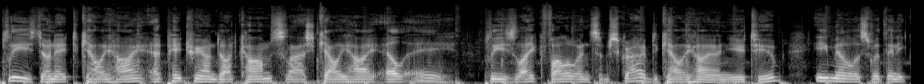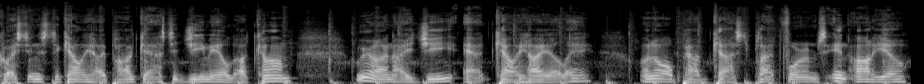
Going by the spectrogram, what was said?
Please donate to Cali High at patreon.com slash Cali High LA. Please like, follow, and subscribe to Cali High on YouTube. Email us with any questions to Cali High Podcast at gmail.com. We're on IG at Cali High LA. On all podcast platforms in audio,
